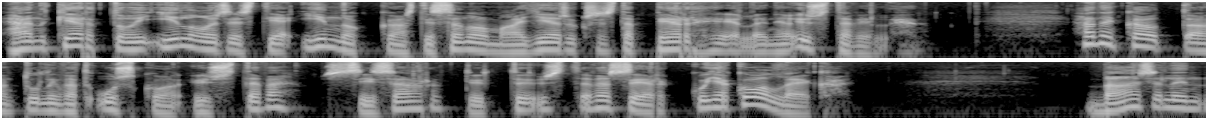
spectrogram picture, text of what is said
Hän kertoi iloisesti ja innokkaasti sanomaan Jeesuksesta perheelleen ja ystävilleen. Hänen kauttaan tulivat uskoon ystävä, sisar, tyttöystävä, serkku ja kollega. Baselin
